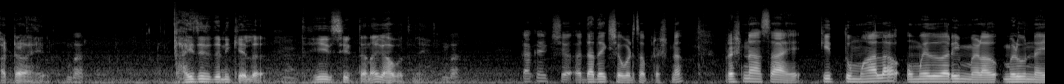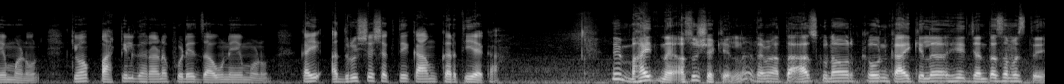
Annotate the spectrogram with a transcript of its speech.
अटळ आहे. काही जरी त्यांनी केलं तर ही सीट त्यांना गावत नाही. बरं. काका एक श दादा एक शेवटचा प्रश्न. प्रश्न असा आहे की तुम्हाला उमेदवारी मिळा मिळू नये म्हणून किंवा पाटील घराणं पुढे जाऊ नये म्हणून काही अदृश्य शक्ती काम करते का? नाही माहीत नाही असू शकेल ना. त्यामुळे आता आज कुणावर कोण काय केलं हे जनता समजते.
